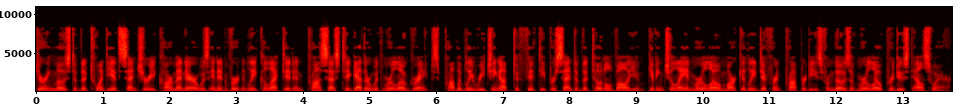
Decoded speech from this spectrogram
During most of the 20th century Carmenere was inadvertently collected and processed together with Merlot grapes probably reaching up to 50% of the total volume giving Chilean Merlot markedly different properties from those of Merlot produced elsewhere.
